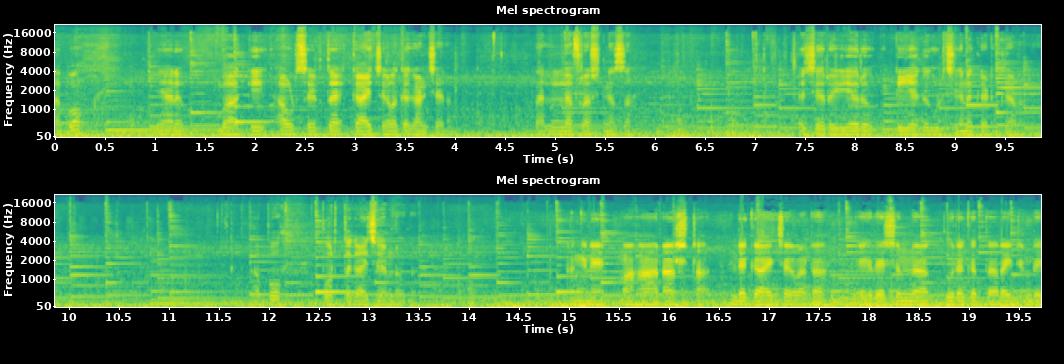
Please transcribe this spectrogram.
അപ്പോൾ ഞാൻ ബാക്കി ഔട്ട് സൈഡത്തെ കാഴ്ചകളൊക്കെ കാണിച്ചു തരാം. നല്ല ഫ്രഷ്നെസ്സാണ് ചെറിയൊരു ടീയൊക്കെ കുടിച്ചിങ്ങനെ കിടക്കുകയാണ്. അപ്പോൾ പുറത്തെ കാഴ്ച കണ്ടോക്കാം അങ്ങനെ മഹാരാഷ്ട്രന്റെ കാഴ്ചകളാട്ടാ. ഏകദേശം നാഗ്പൂരൊക്കെ എത്താറായിട്ടുണ്ട്.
